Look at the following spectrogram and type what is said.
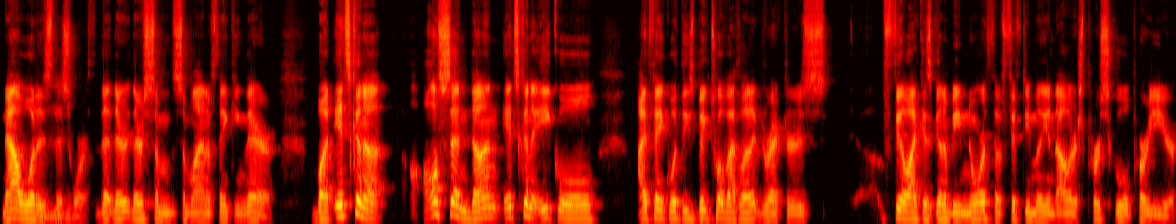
Now, what is mm-hmm. this mm. worth? There, there's some some line of thinking there, but it's gonna all said and done, it's gonna equal, I think, what these Big 12 athletic directors feel like is going to be north of $50 million per school per year.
